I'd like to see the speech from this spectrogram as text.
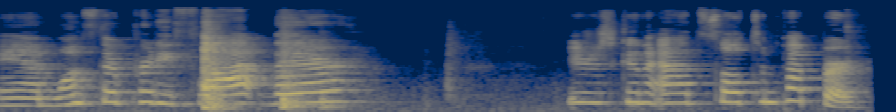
And once they're pretty flat there, you're just gonna add salt and pepper.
